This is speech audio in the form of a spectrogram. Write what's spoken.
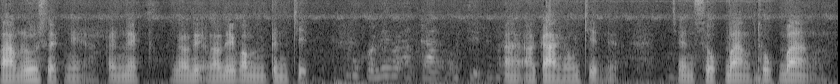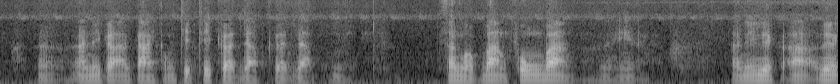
ความรู้สึกเนี่ยเป็นเรียกเราเรียกเราเรียกว่ามันเป็นจิตผู้คนเรียกว่าอาการของจิตหรือเปล่าอ่าอาการของจิตเนี่ยเช่นสุขบ้างทุกข์บ้างอ่าอันนี้ก็อาการของจิตที่เกิดดับเกิดดับอืมสงบบ้างฟุ้งบ้างอะไรอย่างเงี้ย อันนี้เรียกอ่าเรื่อง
